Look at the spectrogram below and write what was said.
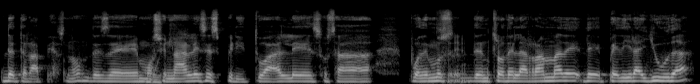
de terapias, ¿no? Desde emocionales, espirituales, o sea, podemos, dentro de la rama de, de, pedir ayuda,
